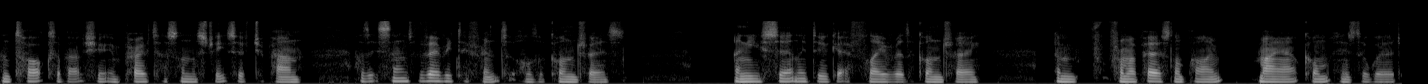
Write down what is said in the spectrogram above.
and talks about shooting protests on the streets of Japan as it sounds very different to other countries. And you certainly do get a flavour of the country. And from a personal point, my outcome is the word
